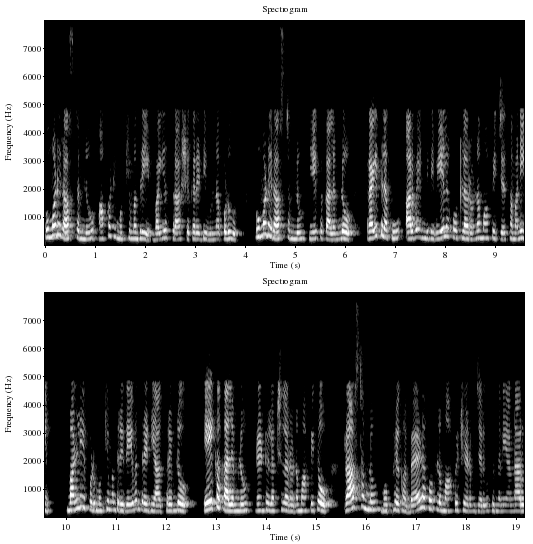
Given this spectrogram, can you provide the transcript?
ఉమ్మడి రాష్ట్రంలో అప్పటి ముఖ్యమంత్రి వైఎస్ రాజశేఖర రెడ్డి ఉన్నప్పుడు ఉమ్మడి రాష్ట్రంలో ఏకకాలంలో రైతులకు అరవై ఎనిమిది వేల కోట్ల రుణమాఫీ చేశామని మళ్ళీ ఇప్పుడు ముఖ్యమంత్రి రేవంత్ రెడ్డి ఆధ్వర్యంలో ఏకకాలంలో రెండు లక్షల రుణమాఫీతో రాష్ట్రంలో ముప్పై ఒక వేల కోట్లు మాఫీ చేయడం జరుగుతుందని అన్నారు.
